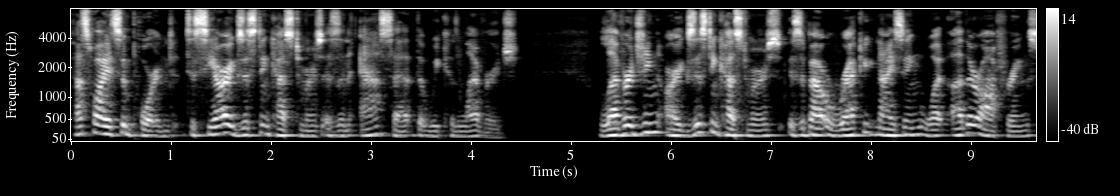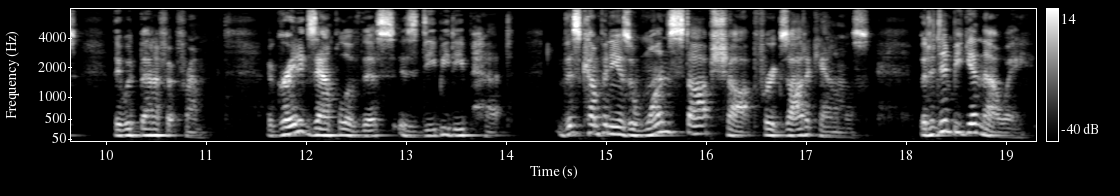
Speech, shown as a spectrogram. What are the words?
That's why it's important to see our existing customers as an asset that we can leverage. Leveraging our existing customers is about recognizing what other offerings they would benefit from. A great example of this is DBD Pet. This company is a one stop shop for exotic animals, but it didn't begin that way.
